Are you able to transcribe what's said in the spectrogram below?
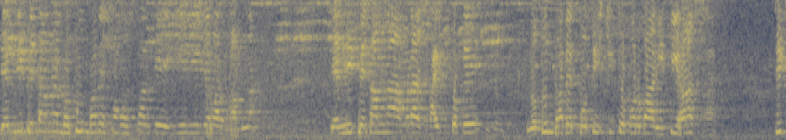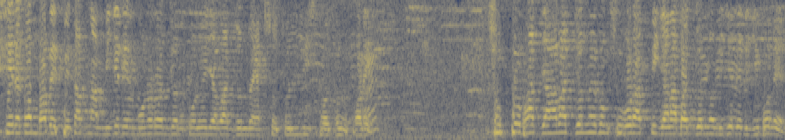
তেমনি পেতাম না নতুন ভাবে সংস্কারকে এগিয়ে নিয়ে যাওয়ার ভাবনা। তেমনি পেতাম না আমরা সাহিত্যকে নতুনভাবে প্রতিষ্ঠিত করবার ইতিহাস। ঠিক সেরকম ভাবে পেতাম না নিজেদের মনোরঞ্জন করে যাওয়ার জন্য একশো চল্লিশ বছর পরে। সুপ্রভাত জানাবার জন্য এবং শুভরাত্রি জানাবার জন্য নিজেদের জীবনের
